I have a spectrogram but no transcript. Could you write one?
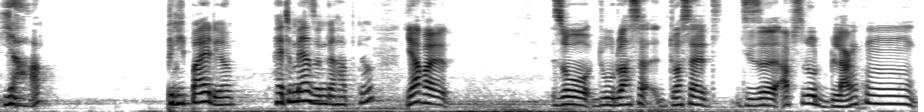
Ja, bin ich bei dir. Hätte mehr Sinn gehabt, ne? Ja, weil so, du, du hast, du hast halt diese absolut blanken,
